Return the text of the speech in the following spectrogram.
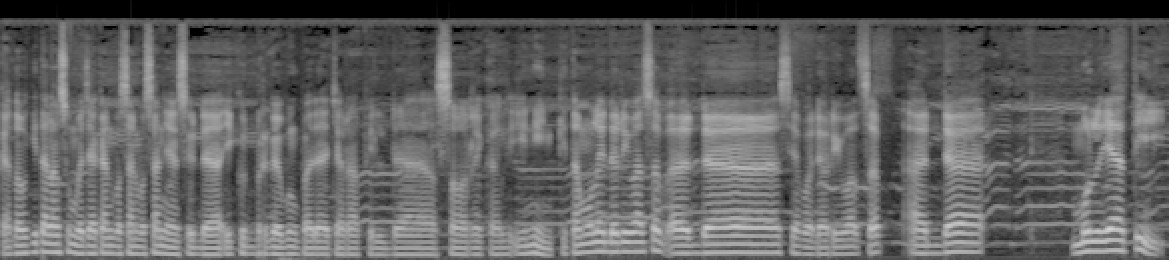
atau kita langsung bacakan pesan-pesan yang sudah ikut bergabung pada acara Filda sore kali ini. Kita mulai dari WhatsApp ada siapa dari WhatsApp? Ada Mulyati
